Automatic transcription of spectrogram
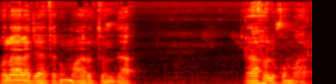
కులాల జాతకం మారుతుందా? రాహుల్ కుమార్.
